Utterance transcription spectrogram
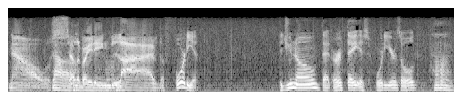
Now, Now. Uh-huh. celebrating Uh-huh. live the 40th. Did you know that Earth Day is 40 years old? That's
